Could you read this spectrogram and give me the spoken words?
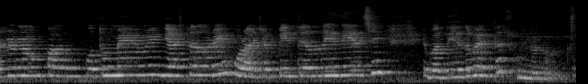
তার প্রথমে আমি গ্যাসটা ধরেই কড়াইটা পেয়ে তেল দিয়ে দিয়েছি। এবার দিয়ে দেবো একটা শুকনো লঙ্কা।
